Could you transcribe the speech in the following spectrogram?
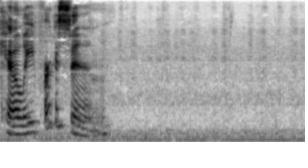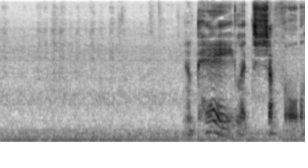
Kelly Ferguson. Okay, let's shuffle.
